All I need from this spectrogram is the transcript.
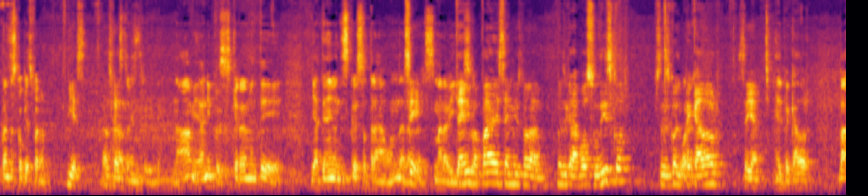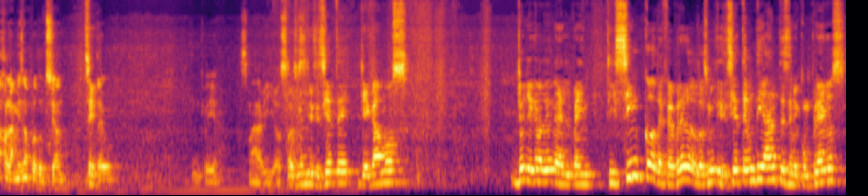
¿Cuántas copias fueron? Diez. Vamos a ver. Estoy increíble. No, mi Dani, pues es que realmente ya tener un disco es otra onda, la Sí, verdad, es maravilloso. Ya mi papá ese mismo pues, grabó su disco, su disco El. Pecador se llama. El Pecador, bajo la misma producción. Sí. Increíble, es maravilloso. 2017 llegamos. Yo llegué el 25 de febrero del 2017, un día antes de mi cumpleaños,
